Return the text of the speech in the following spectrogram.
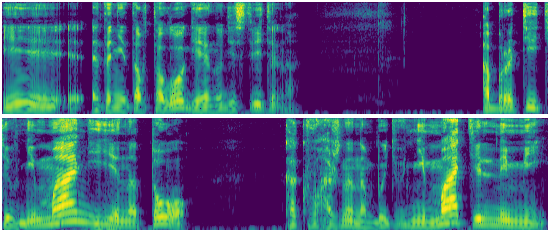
и это не тавтология, но действительно, обратите внимание на то, как важно нам быть внимательными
